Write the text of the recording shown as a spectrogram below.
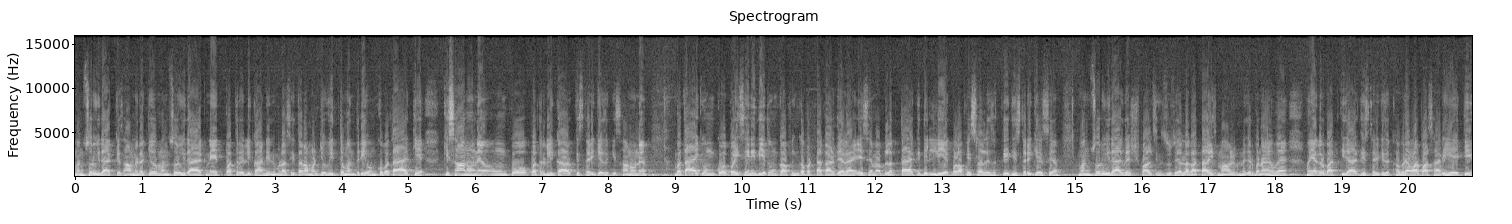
मंदसौर विधायक के सामने रखे और मंदसौर विधायक ने एक पत्र लिखा निर्मला सीतारमण जो वित्त मंत्री है उनको बताया कि किसानों ने उनको पत्र लिखा और किस तरीके से किसानों ने बताया कि उनको पैसे नहीं दिए तो उनका अफीम का पट्टा काट दिया गया। ऐसे में अब लगता है कि दिल्ली एक बड़ा फैसला ले सकती है, जिस तरीके से मंसूर विधायक यशपाल सिंह सुसे लगातार इस मामले पर नज़र बनाए हुए हैं। वहीं अगर बात की जाए, जिस तरीके से खबरें हमारे पास आ रही है कि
